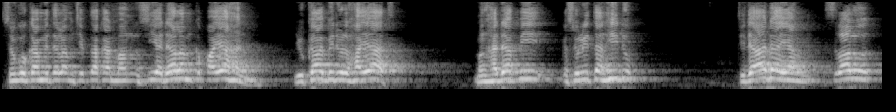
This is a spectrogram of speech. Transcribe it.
Sungguh kami telah menciptakan manusia dalam kepayahan, yukabidul hayat, menghadapi kesulitan hidup. Tidak ada yang selalu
